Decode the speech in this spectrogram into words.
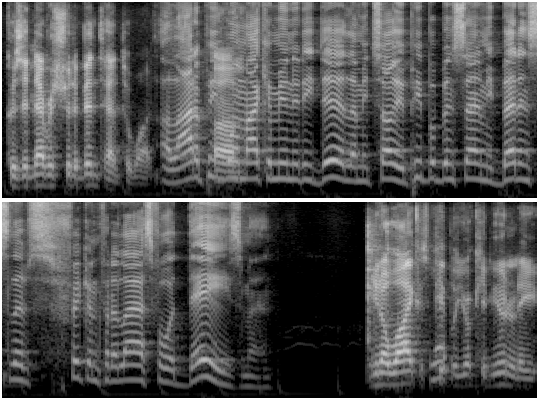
because it never should have been ten to one. A lot of people Um, in my community did. Let me tell you, people have been sending me betting slips freaking for the last four days, man. You know why? Because Yep. people, your community,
